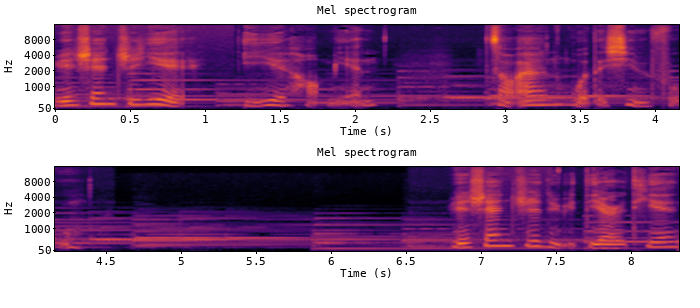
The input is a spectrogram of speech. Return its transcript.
圆山之夜，一夜好眠。早安，我的幸福。圆山之旅第二天，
